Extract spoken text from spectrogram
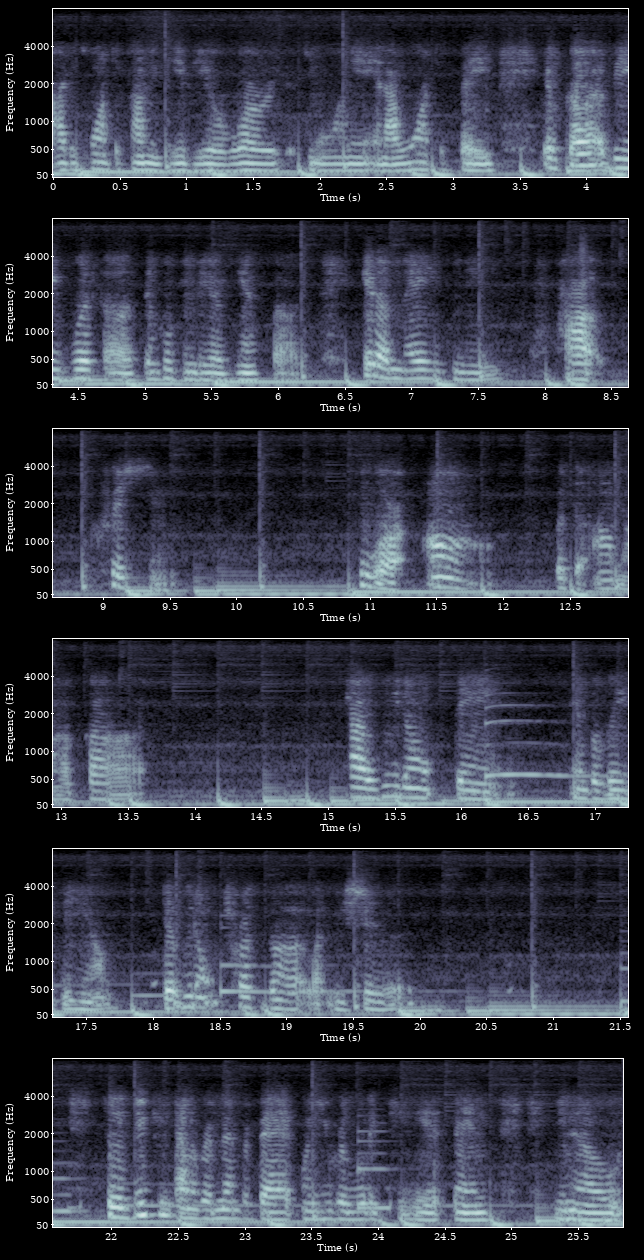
I just want to come and give you a word this morning. And I want to say, if God be with us, then who can be against us? It amazed me how Christians who are armed with the armor of God, how we don't stand and believe in Him, that we don't trust God like we should. So if you can kind of remember back when you were little kids and, you know,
